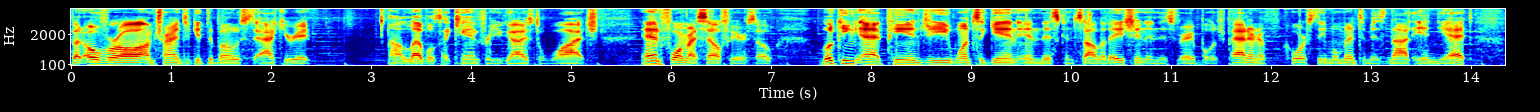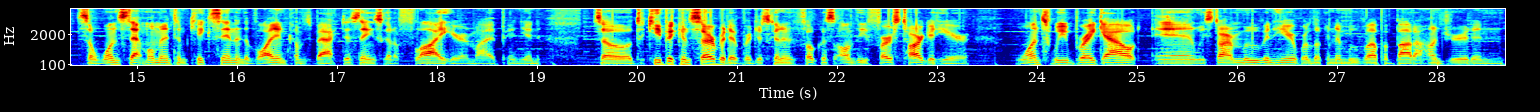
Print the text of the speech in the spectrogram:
But overall, I'm trying to get the most accurate uh, levels I can for you guys to watch and for myself here. So looking at PNG once again in this consolidation in this very bullish pattern. Of course, the momentum is not in yet. So once that momentum kicks in and the volume comes back, this thing's going to fly here in my opinion. So to keep it conservative, we're just going to focus on the first target here. Once we break out and we start moving here, we're looking to move up about 100 and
